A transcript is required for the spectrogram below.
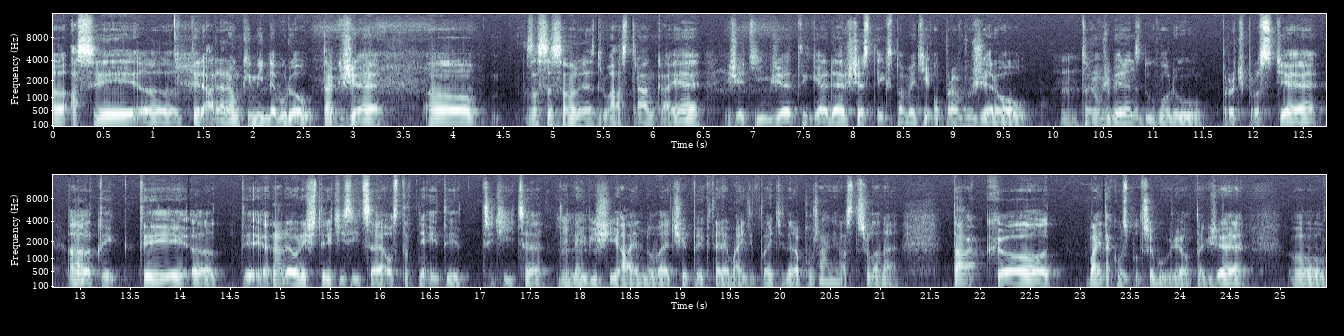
uh, asi uh, ty Araronky mít nebudou, takže zase samozřejmě druhá stránka je, že tím, že ty GDR6X paměti opravdu žerou, Hmm. To může být jeden z důvodů, proč prostě uh, ty, ty, uh, ty Radeony 4000, ostatně i ty 3000, ty hmm. nejvyšší high-endové čipy, které mají ty paměti teda pořádně nastřelené, tak uh, mají takovou spotřebu, že jo? takže uh,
